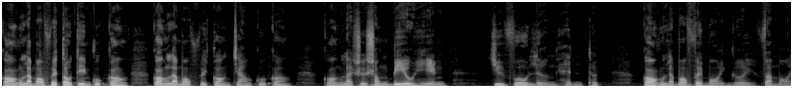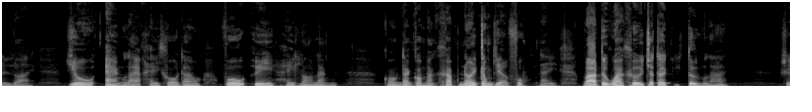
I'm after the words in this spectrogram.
Con là một với tổ tiên của con. Con là một với con cháu của con. Con là sự sống biểu hiện dưới vô lượng hình thức. Con là một với mọi người và mọi loài. Dù an lạc hay khổ đau, vô ý hay lo lắng, con đang có mặt khắp nơi trong giờ phút này và từ quá khứ cho tới tương lai. Sự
